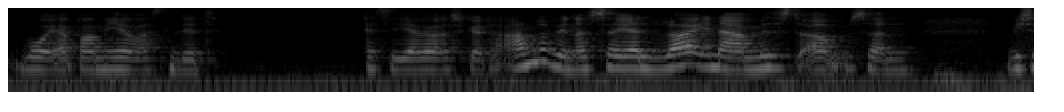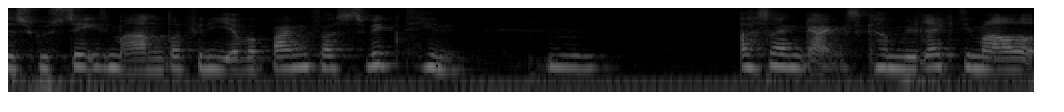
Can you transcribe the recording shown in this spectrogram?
hvor jeg bare mere var sådan lidt, altså jeg vil også godt have andre venner, så jeg løg nærmest om sådan, hvis jeg skulle ses med andre, fordi jeg var bange for at svigte hende. Mm. Og så en gang, så kom vi rigtig meget,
